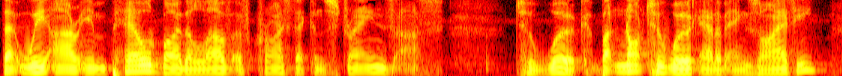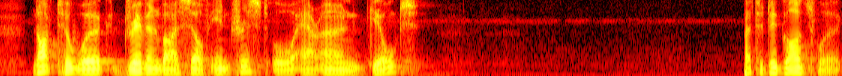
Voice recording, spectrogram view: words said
that we are impelled by the love of Christ that constrains us to work, but not to work out of anxiety, not to work driven by self interest or our own guilt, but to do God's work.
